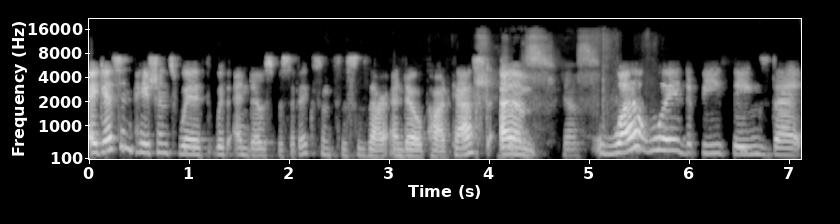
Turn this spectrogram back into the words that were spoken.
I guess in patients with with endo specific, since this is our endo podcast, um, yes, yes. what would be things that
